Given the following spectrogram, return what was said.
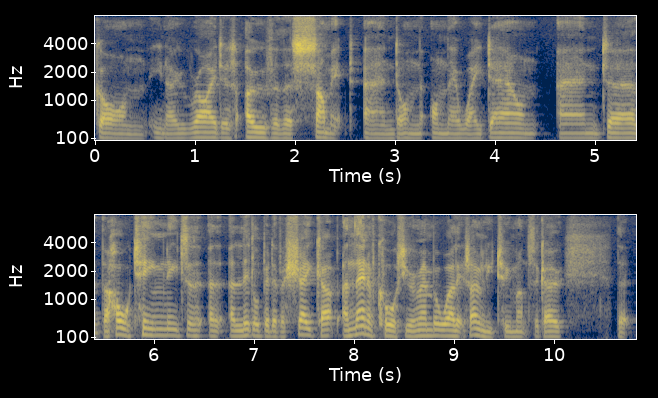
gone, you know, riders over the summit and on on their way down, and uh, the whole team needs a, a, little bit of a shake up. And then, of course, you remember, well, it's only two months ago that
